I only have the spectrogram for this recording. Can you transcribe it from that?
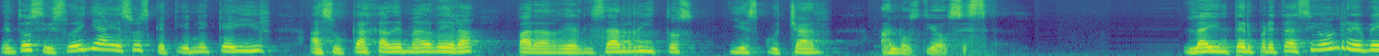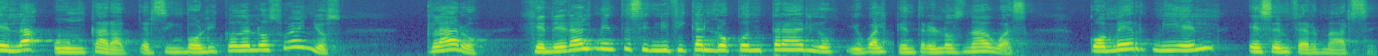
Entonces, si sueña eso es que tiene que ir a su caja de madera para realizar ritos y escuchar a los dioses. La interpretación revela un carácter simbólico de los sueños. Claro, generalmente significan lo contrario, igual que entre los nahuas. Comer miel es enfermarse.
